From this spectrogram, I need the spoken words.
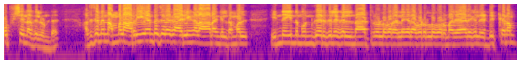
ഓപ്ഷൻ അതിലുണ്ട്. അതേസമയം നമ്മൾ അറിയേണ്ട ചില കാര്യങ്ങളാണെങ്കിൽ നമ്മൾ ഇന്ന ഇന്ന മുൻകരുതലുകൾ നാട്ടിലുള്ളവർ അല്ലെങ്കിൽ അവിടെയുള്ളവർ മലയാളികൾ എടുക്കണം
